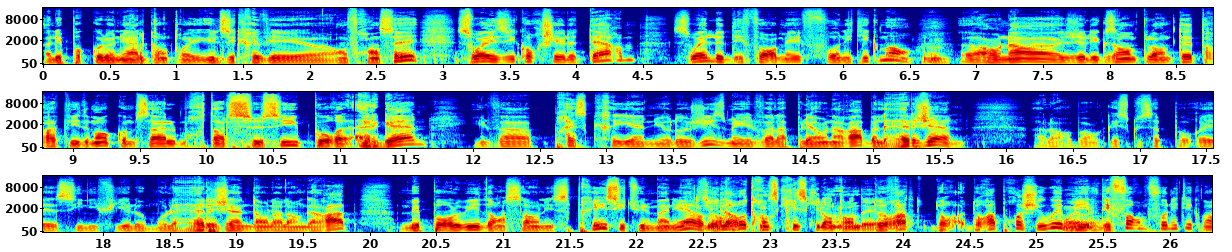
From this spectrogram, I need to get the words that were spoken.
à l'époque coloniale, quand ils écrivaient euh, en français, soit ils écorchaient le terme, soit ils le déformaient phonétiquement. Hmm. Euh, on a, j'ai l'exemple en tête rapidement, comme ça, le Mokhtar ceci pour Ergen il va presque créer un néologisme et il va l'appeler en arabe al-herjan. Alors bon, qu'est-ce que ça pourrait signifier le mot herjan dans la langue arabe? Mais pour lui, dans son esprit, c'est une manière de... Il a retranscrit ce qu'il entendait. De, de, rapprocher, oui, mais des formes phonétiquement.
